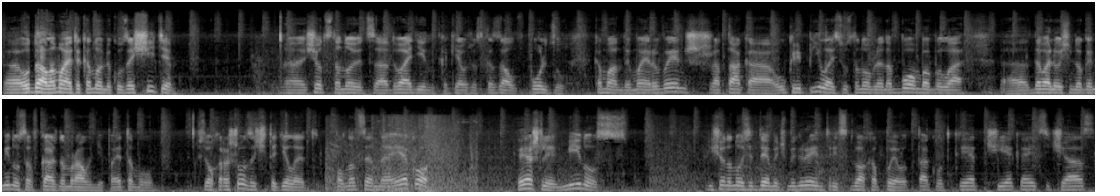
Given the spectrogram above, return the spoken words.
Э, Уда ломают экономику в защите. Э, Счет становится 2-1, как я уже сказал, в пользу команды My Revenge. Атака укрепилась, установлена бомба была. Э, Давали очень много минусов в каждом раунде, поэтому все хорошо. Защита делает полноценное эко. Эшли минус. Еще наносит damage Мигрейн 32 хп. Вот так вот Кэт чекает сейчас.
